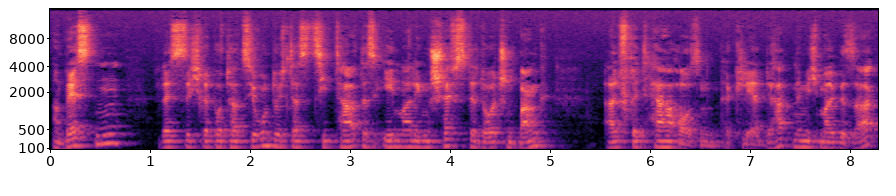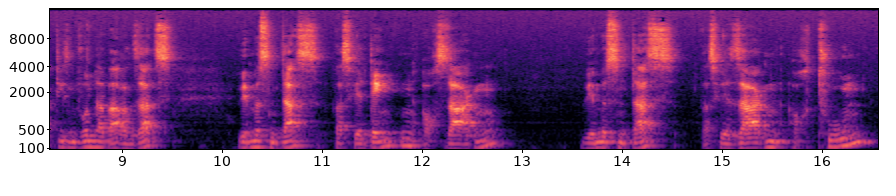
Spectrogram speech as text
Am besten lässt sich Reputation durch das Zitat des ehemaligen Chefs der Deutschen Bank, Alfred Herrhausen, erklären. Der hat nämlich mal gesagt, diesen wunderbaren Satz, wir müssen das, was wir denken, auch sagen. Wir müssen das, was wir sagen, auch tun.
